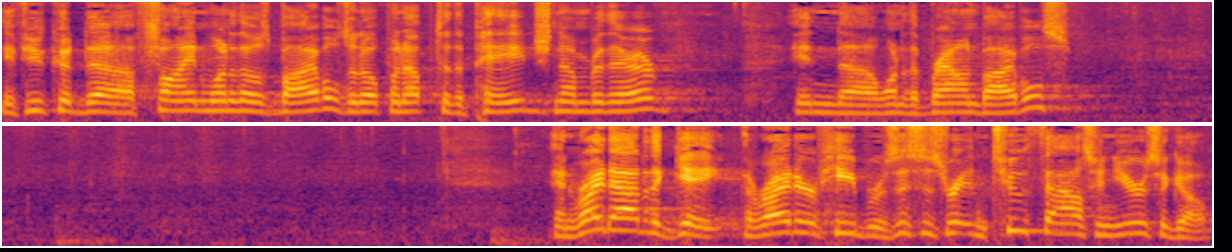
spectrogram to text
If you could uh, find one of those Bibles and open up to the page number there in uh, one of the brown Bibles. And right out of the gate, the writer of Hebrews, this is written 2,000 years ago.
